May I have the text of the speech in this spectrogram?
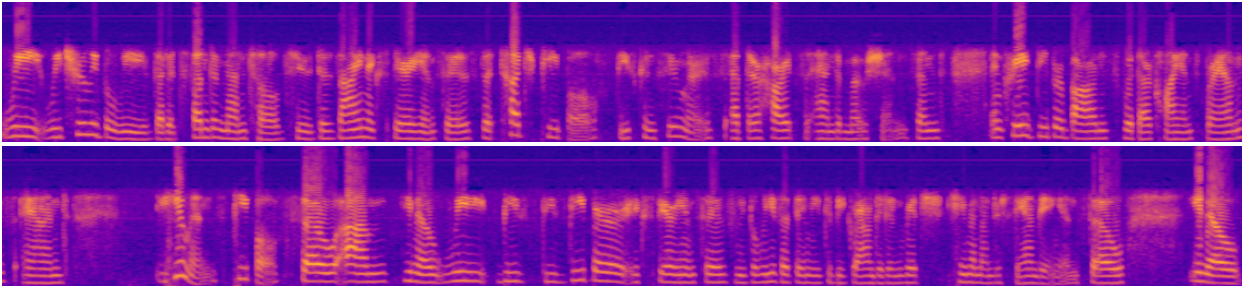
we we truly believe that it's fundamental to design experiences that touch people, these consumers, at their hearts and emotions, and and create deeper bonds with our clients' brands and humans, people. So um, you know, we these these deeper experiences, we believe that they need to be grounded in rich human understanding, and so you know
